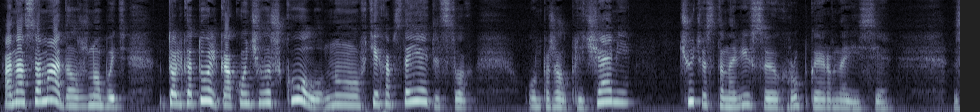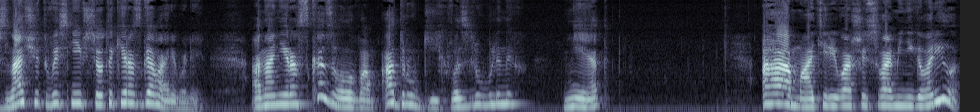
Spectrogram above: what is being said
Она сама, должно быть, только-только окончила школу, но в тех обстоятельствах, он пожал плечами, чуть восстановив свое хрупкое равновесие. «Значит, вы с ней все-таки разговаривали. Она не рассказывала вам о других возлюбленных?» «Нет». «А матери вашей с вами не говорила?»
